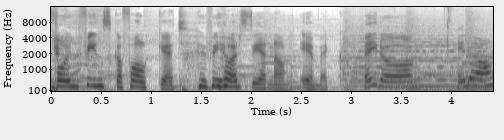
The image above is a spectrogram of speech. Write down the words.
Från finska folket. Vi hörs igen om en vecka. Hej då! Hej då!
